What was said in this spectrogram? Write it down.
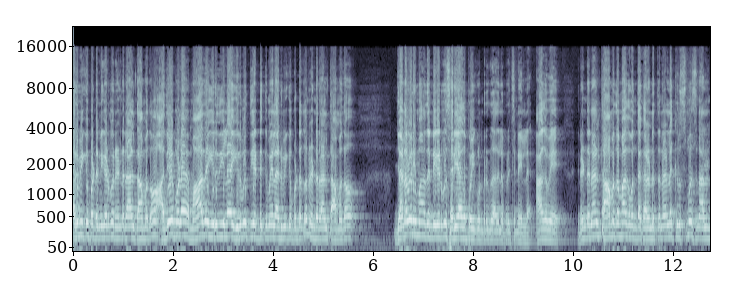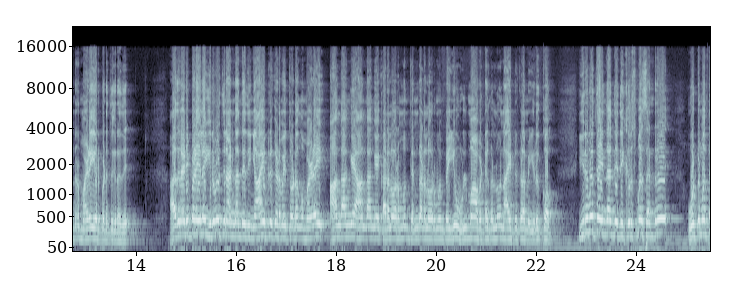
அறிவிக்கப்பட்ட நிகழ்வு ரெண்டு நாள் தாமதம். அதே போல மாத இறுதியில் இருபத்தி எட்டுக்கு மேல் அறிவிக்கப்பட்டதும் ரெண்டு நாள் தாமதம். ஜனவரி மாத நிகழ்வு சரியாக போய் கொண்டிருக்குது அதில் பிரச்சனை இல்லை. ஆகவே ரெண்டு நாள் தாமதமாக வந்த காரணத்தினால கிறிஸ்மஸ் நாளன்று மழை ஏற்படுத்துகிறது. அதன் அடிப்படையில் இருபத்தி நான்காம் தேதி ஞாயிற்றுக்கிழமை தொடங்கும் மழை. ஆங்காங்கே ஆங்காங்கே கடலோரமும் தென்கடலோரமும் பெய்யும். உள் மாவட்டங்களிலும் ஞாயிற்றுக்கிழமை இருக்கும். இருபத்தி ஐந்தாம் தேதி கிறிஸ்மஸ் அன்று ஒட்டுமொத்த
